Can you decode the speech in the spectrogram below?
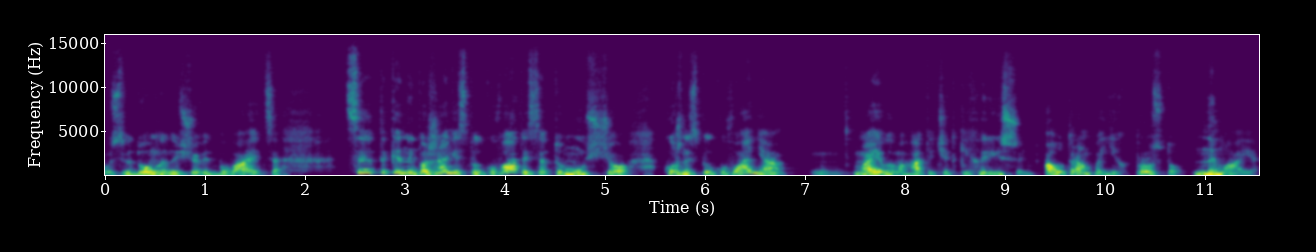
усвідомлений, що відбувається. Це таке небажання спілкуватися, тому що кожне спілкування має вимагати чітких рішень, а у Трампа їх просто немає.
